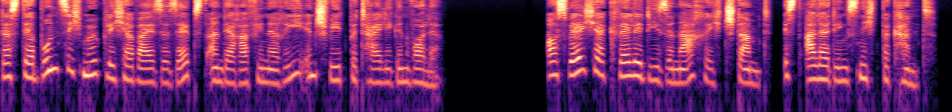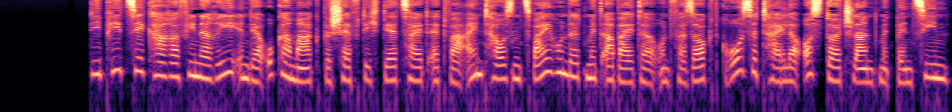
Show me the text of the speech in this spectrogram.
dass der Bund sich möglicherweise selbst an der Raffinerie in Schwedt beteiligen wolle. Aus welcher Quelle diese Nachricht stammt, ist allerdings nicht bekannt. Die PCK-Raffinerie in der Uckermark beschäftigt derzeit etwa 1200 Mitarbeiter und versorgt große Teile Ostdeutschland mit Benzin,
